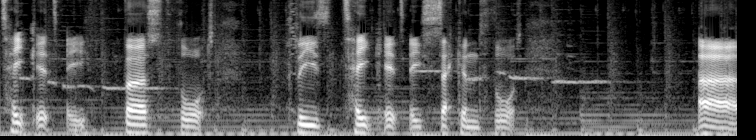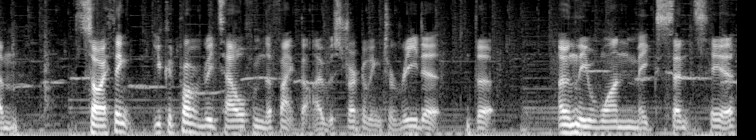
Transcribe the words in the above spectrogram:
take it a first thought. Please take it a second thought. Um, so I think you could probably tell from the fact that I was struggling to read it that only one makes sense here.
